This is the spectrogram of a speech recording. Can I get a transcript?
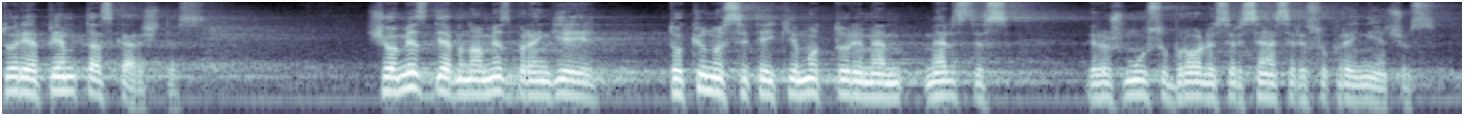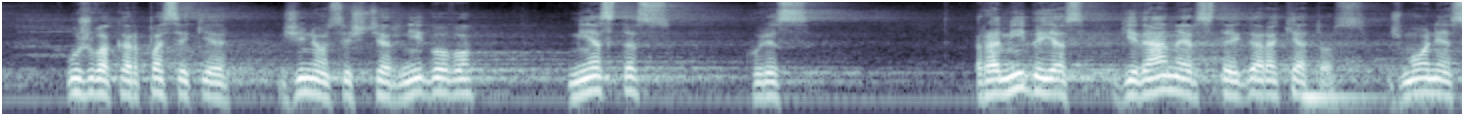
turi apimtas karštis. Šiomis dienomis, brangiai, tokiu nusiteikimu turime melstis ir už mūsų brolius ir seseris ukrainiečius. Už vakar pasiekė žinios iš Černygovo, miestas, kuris ramybėje gyvena ir staiga raketos. Žmonės,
